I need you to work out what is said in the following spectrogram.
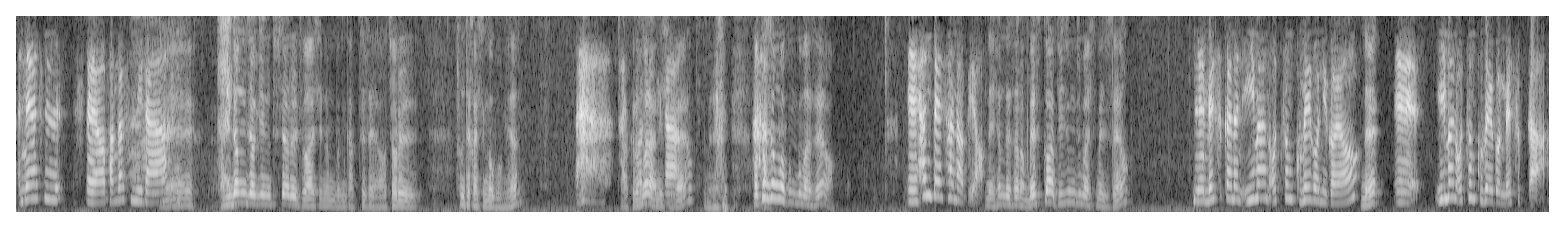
안녕하세요. 반갑습니다. 네, 안정적인 투자를 좋아하시는 분 같으세요. 저를 선택하신 거 보면. 아, 그런 건. 아니신가요? 네. 어떤 종목 궁금하세요? 예, 현대산업이요. 네, 현대산업 매수가 비중 좀 말씀해 주세요. 네, 매수가는 25,900원이고요. 네, 예, 25,900원 매수가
